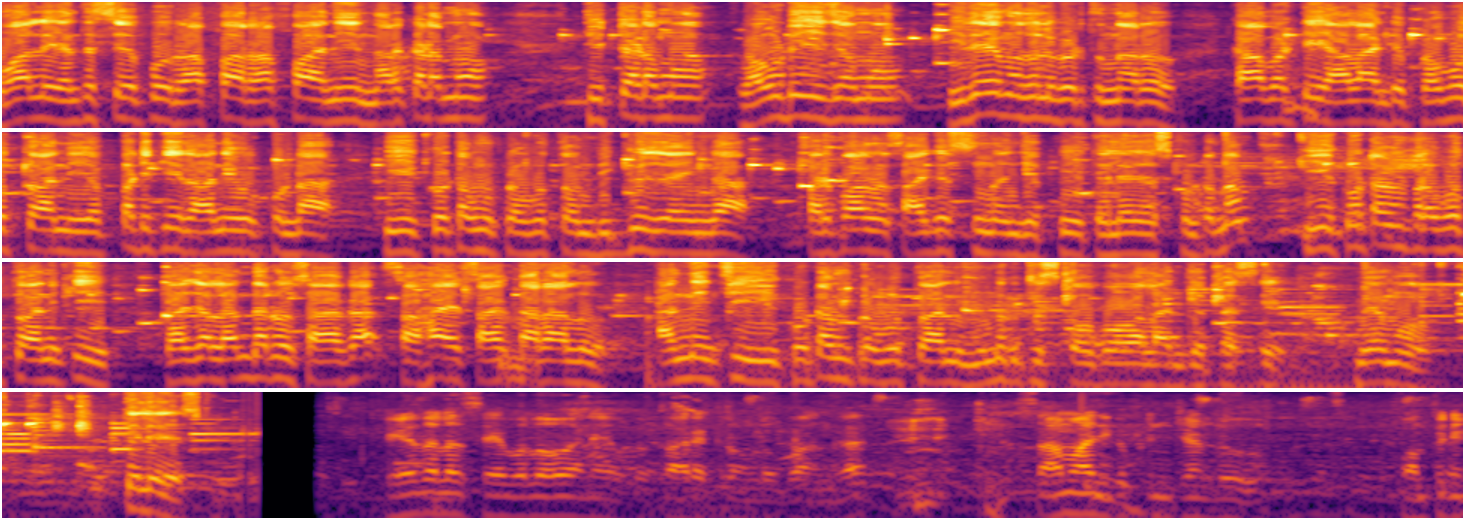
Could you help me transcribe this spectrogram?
వాళ్ళు ఎంతసేపు రఫా రఫా అని నరకడము తిట్టడము రౌడీయిజము ఇదే మొదలు పెడుతున్నారు. కాబట్టి అలాంటి ప్రభుత్వాన్ని ఎప్పటికీ రానివ్వకుండా ఈ కుటుంబ ప్రభుత్వం దిగ్విజయంగా పరిపాలన సాగిస్తుందని చెప్పి తెలియజేసుకుంటున్నాం. ఈ కూటమి ప్రభుత్వానికి ప్రజలందరూ సహక సహాయ సహకారాలు అందించి ఈ కూటమి ప్రభుత్వాన్ని ముందుకు తీసుకోపోవాలని చెప్పేసి మేము తెలియజేసుకుంటాం పేదల సేవలో అనే ఒక కార్యక్రమంలో భాగంగా సామాజిక పింఛన్లు పంపిణీ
